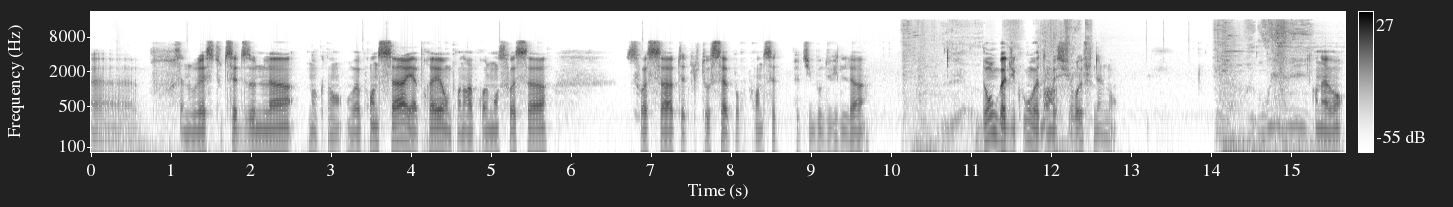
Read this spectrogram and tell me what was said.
euh, ça nous laisse toute cette zone là. Donc non, on va prendre ça et après on prendra probablement soit ça, soit ça, peut-être plutôt ça pour prendre cette petit bout de ville là. Donc bah du coup on va tomber sur eux finalement. En avant.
